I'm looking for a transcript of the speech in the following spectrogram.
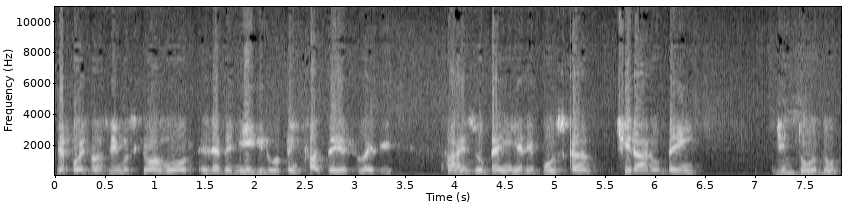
Depois nós vimos que o amor ele é benigno, benfazejo, ele faz o bem, ele busca tirar o bem de tudo,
